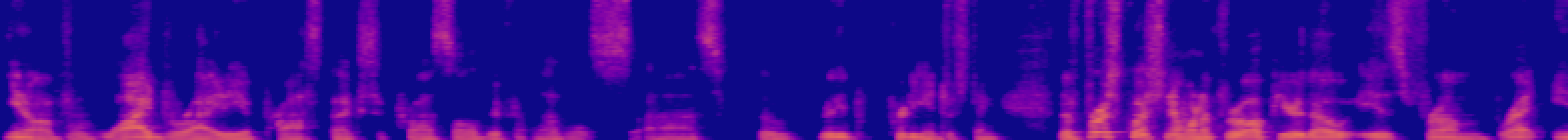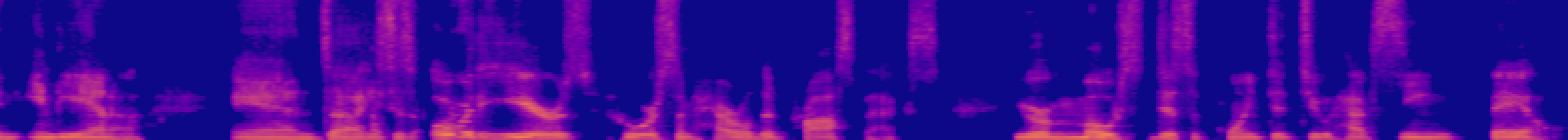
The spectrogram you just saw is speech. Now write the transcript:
you know, a wide variety of prospects across all different levels. Uh, so really pretty interesting. The first question I want to throw up here though is from Brett in Indiana. And uh, he says, over the years, who are some heralded prospects you are most disappointed to have seen fail?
